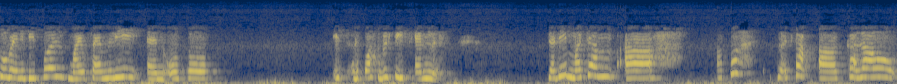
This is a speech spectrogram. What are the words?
so many people, my family, and also it's the possibility is endless. Jadi macam uh, apa nak cakap uh, kalau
